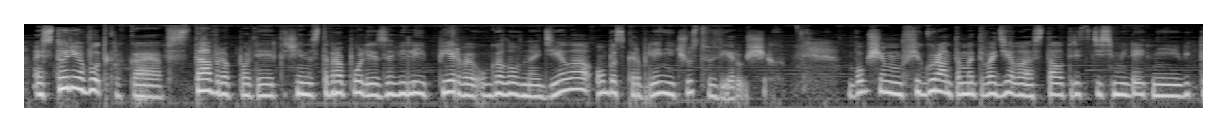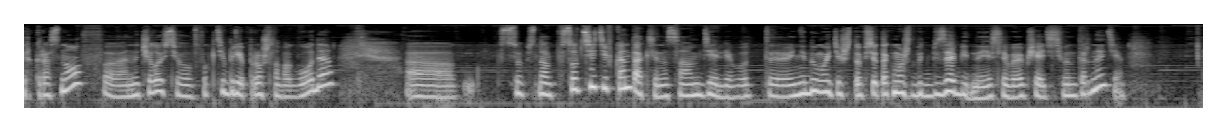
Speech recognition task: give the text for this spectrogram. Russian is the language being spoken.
А история вот какая. В Ставрополе, точнее на Ставрополе, завели первое уголовное дело об оскорблении чувств верующих. В общем, фигурантом этого дела стал 37-летний Виктор Краснов. Началось все в октябре прошлого года а, собственно, в соцсети ВКонтакте на самом деле. Вот э, не думайте, что все так может быть безобидно, если вы общаетесь в интернете.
